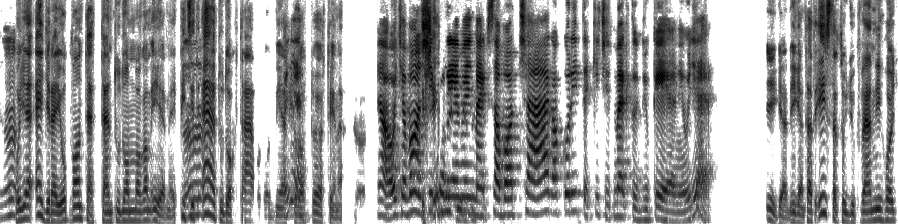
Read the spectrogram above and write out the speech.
mm. hogy egyre jobban tetten tudom magam érni. Egy picit mm. el tudok távolodni ettől a történettől. Ja, hogyha van sikerélmény, meg szabadság, akkor itt egy kicsit meg tudjuk élni, ugye? Igen, igen. Tehát észre tudjuk venni, hogy,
